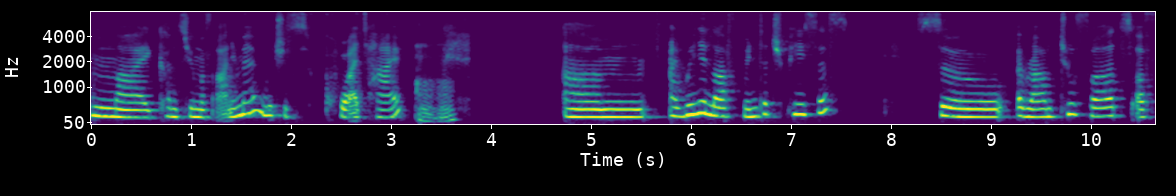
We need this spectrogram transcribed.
my consume of anime, which is quite high. Mm-hmm. Um, I really love vintage pieces. So around two thirds of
